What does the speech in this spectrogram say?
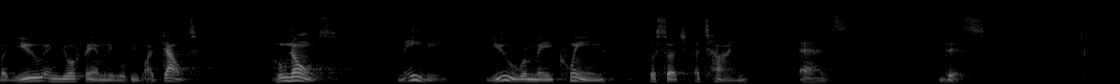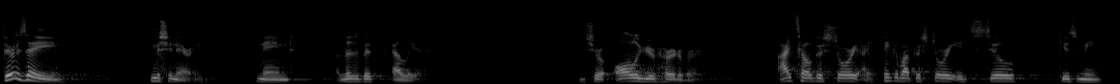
but you and your family will be wiped out. Who knows? Maybe you were made queen for such a time as this. There is a missionary named Elisabeth Elliot. I'm sure all of you have heard of her. I tell this story, I think about this story, it still gives me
